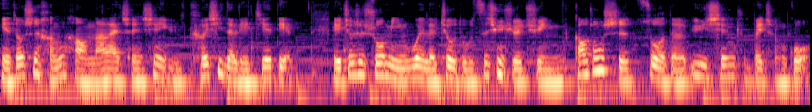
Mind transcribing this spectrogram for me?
也都是很好拿来呈现与科系的连接点。也就是说明，为了就读资讯学群，高中时做的预先准备成果。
